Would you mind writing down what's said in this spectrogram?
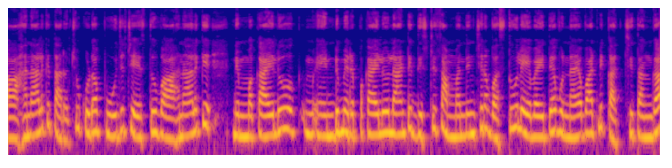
వాహనాలకి తరచూ కూడా పూజ చేస్తూ వాహనాలకి నిమ్మకాయలు ఎండు మిరపకాయలు లాంటి దిష్టి సంబంధించిన వస్తువులు ఏవైతే ఉన్నాయో వాటిని ఖచ్చితంగా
